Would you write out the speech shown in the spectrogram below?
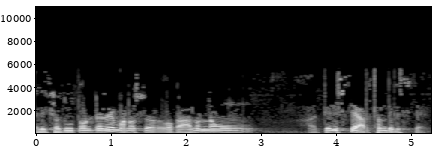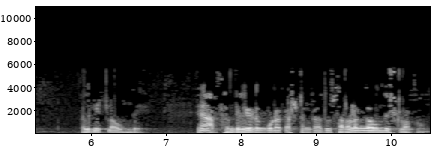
అది చదువుతుంటేనే మనస్సు ఒక ఆనందం తెలిస్తే అర్థం తెలిస్తే. కలిగి ఇట్లా ఉంది. ఏ, అర్థం తెలియడం కూడా కష్టం కాదు సరళంగా ఉంది శ్లోకం.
